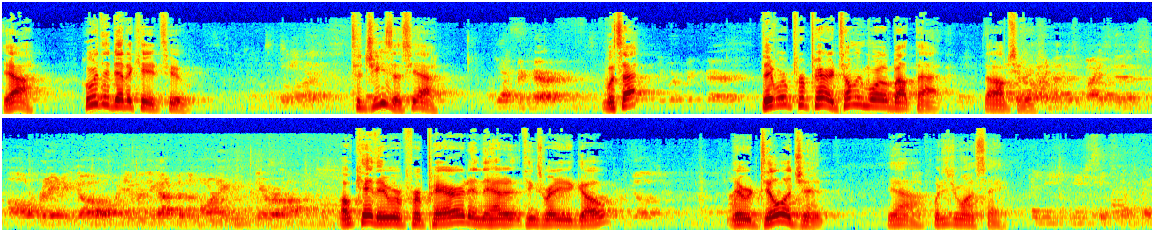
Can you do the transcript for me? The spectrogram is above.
Yeah. Who are they dedicated to? To Jesus, yeah. What's that? They were prepared. Tell me more about that, that observation. They had the spices all ready to go, and when they got up in the morning, they were off. Okay, they were prepared and they had things ready to go. They were diligent. Yeah. What did you want to say? You, you see stuff right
